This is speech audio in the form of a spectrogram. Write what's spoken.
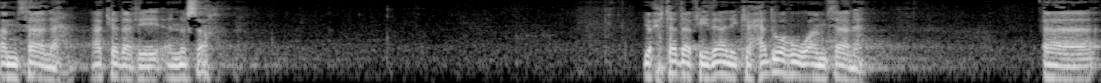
وأمثاله هكذا في النسخ. يحتذى في ذلك حذوه وأمثاله. آه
